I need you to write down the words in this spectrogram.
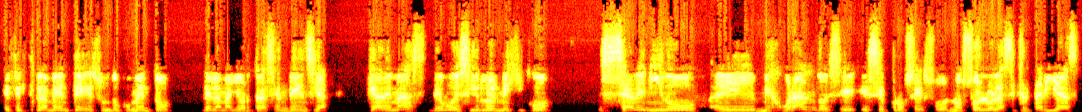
efectivamente es un documento de la mayor trascendencia que además, debo decirlo, en México se ha venido eh, mejorando ese, ese proceso. No solo las secretarías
